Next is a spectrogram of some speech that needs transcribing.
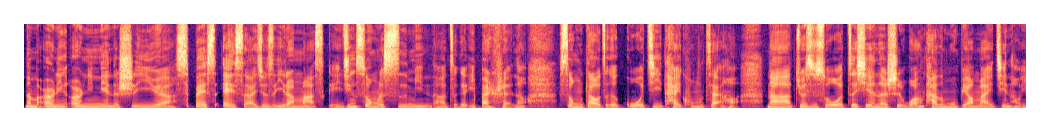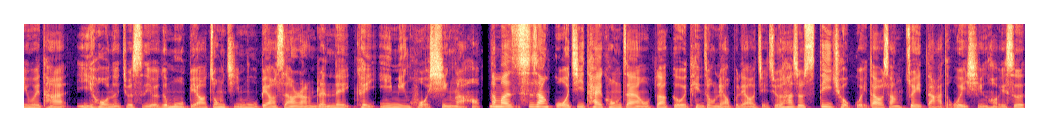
那么二零二零年。的十一月啊，Space X 啊，就是伊朗马斯克已经送了四名啊，这个一般人哦，送到这个国际太空站哈。那就是说，这些呢是往他的目标迈进哈，因为他以后呢就是有一个目标，终极目标是要让人类可以移民火星了哈。那么事实上，国际太空站我不知道各位听众了不了解，就是它说是地球轨道上最大的卫星哈，也是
